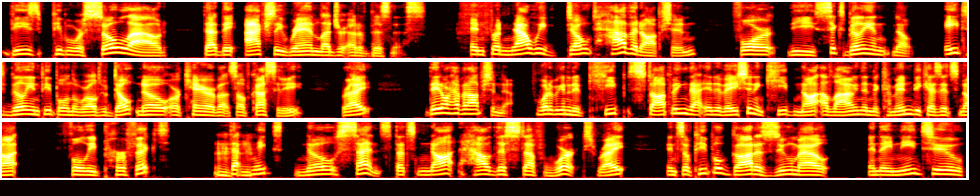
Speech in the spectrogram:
these people were so loud that they actually ran Ledger out of business. And so now we don't have an option for the 6 billion, no, 8 billion people in the world who don't know or care about self custody right? They don't have an option now. What are we going to do? Keep stopping that innovation and keep not allowing them to come in because it's not fully perfect? Mm-hmm. That makes no sense. That's not how this stuff works, right? And so people got to zoom out and they need to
